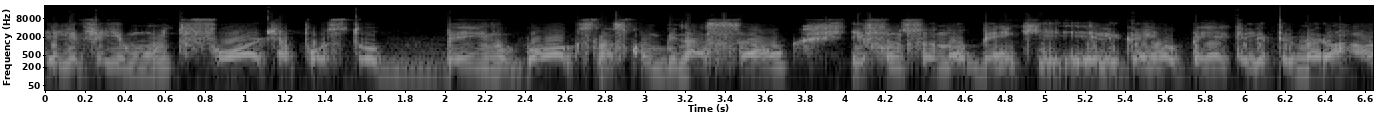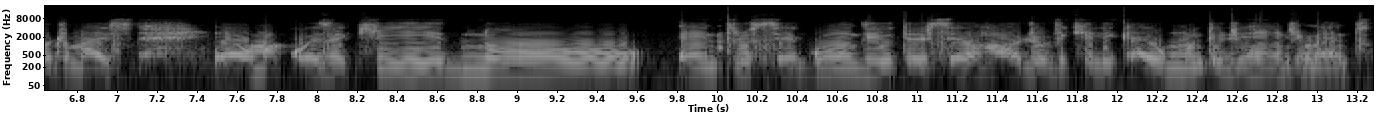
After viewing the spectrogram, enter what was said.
ele veio muito forte, apostou bem no box, nas combinação e funcionou bem, que ele ganhou bem aquele primeiro round, mas é uma coisa que no entre o segundo e o terceiro round eu vi que ele caiu muito de rendimento.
